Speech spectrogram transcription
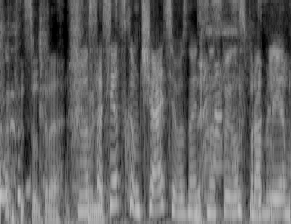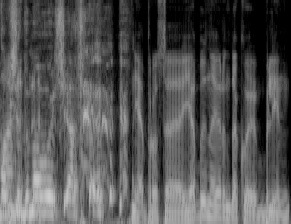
с утра. В соседском чате, вы знаете, у нас появилась проблема. Общедомовой чат. Не, просто я бы, наверное, такой, блин,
